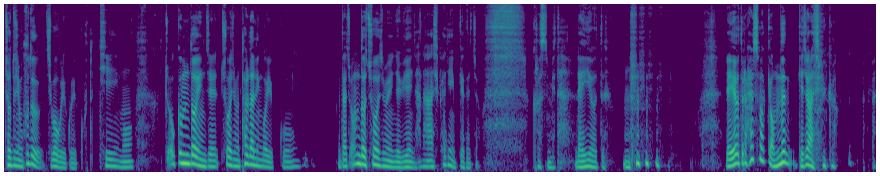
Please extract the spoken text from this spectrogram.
저도 지금 후드 zip-up을 입고 있고 후드티 뭐 조금 더 이제 추워지면 털 달린 거 입고 그다음 좀더 추워지면 이제 위에 하나씩 패딩 입게 되죠. 그렇습니다. layered. 음. layered를 할 수밖에 없는 계절 아닙니까?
